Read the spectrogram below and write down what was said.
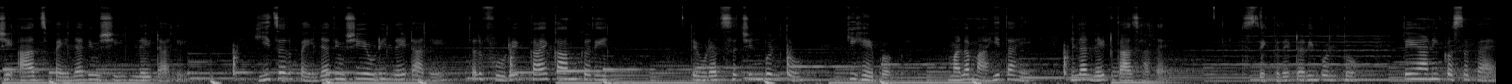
जी आज पहिल्या दिवशी लेट आली. ही जर पहिल्या दिवशी एवढी लेट आले तर पुढे काय काम करेल? तेवढ्यात सचिन बोलतो की हे बघ मला माहीत आहे हिला लेट का झाला आहे सेक्रेटरी बोलतो ते आणि कसं काय?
